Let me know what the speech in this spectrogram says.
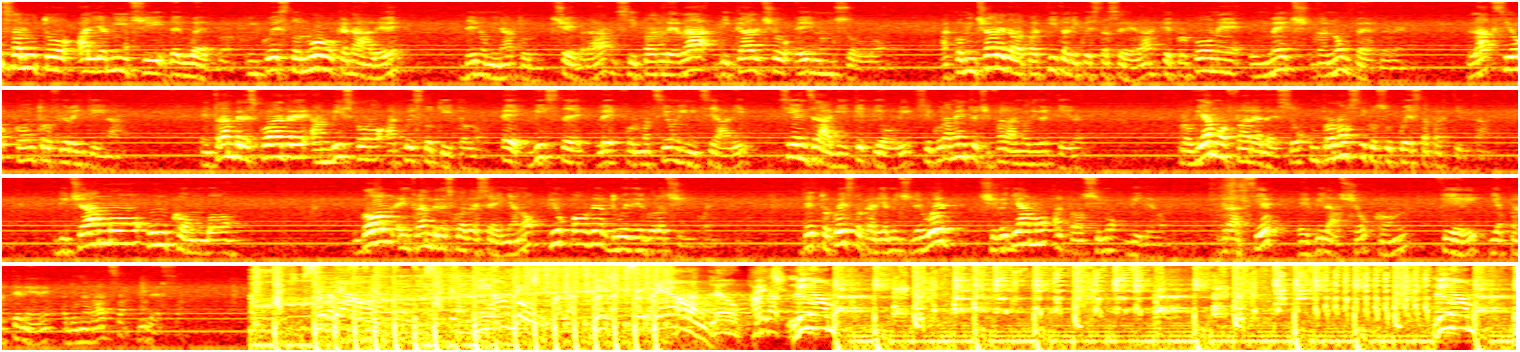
saluto agli amici del web. In questo nuovo canale, denominato Cebra, si parlerà di calcio e non solo. A cominciare dalla partita di questa sera che propone un match da non perdere. Lazio contro Fiorentina. Entrambe le squadre ambiscono a questo titolo e, viste le formazioni iniziali, sia Inzaghi che Pioli sicuramente ci faranno divertire. Proviamo a fare adesso un pronostico su questa partita. Diciamo un combo. Gol entrambe le squadre segnano, più over 2,5. Detto questo, cari amici del web, ci vediamo al prossimo video. Grazie e vi lascio con fieri di appartenere ad una razza diversa. Sit down. Sit down. Be Minha mãe.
